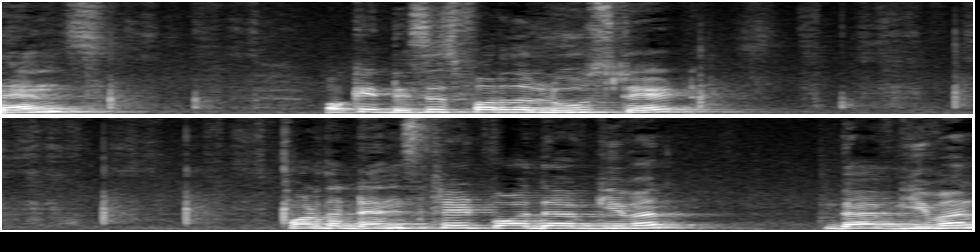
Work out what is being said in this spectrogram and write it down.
dense okay this is for the loose state. For the dense state what they have given? They have given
